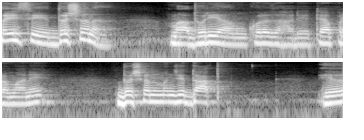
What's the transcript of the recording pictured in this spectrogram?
तैसे दशन माधुरी अंकुर झाले. त्याप्रमाणे दशन म्हणजे दात. हे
